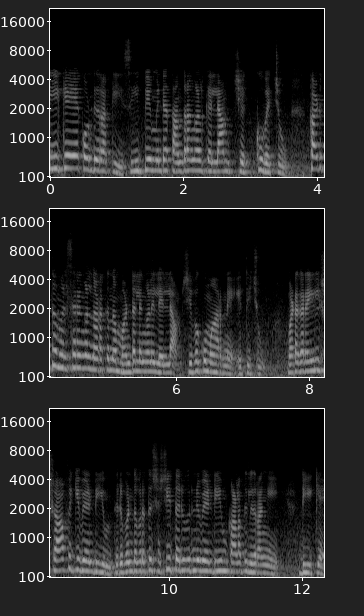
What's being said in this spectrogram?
ഡി കെ കെയെ കൊണ്ടിറക്കി സി പി എമ്മിന്റെ തന്ത്രങ്ങൾക്കെല്ലാം ചെക്കുവെച്ചു കടുത്ത മത്സരങ്ങൾ നടക്കുന്ന മണ്ഡലങ്ങളിലെല്ലാം ശിവകുമാറിനെ എത്തിച്ചു. വടകരയിൽ ഷാഫിക്ക് വേണ്ടിയും തിരുവനന്തപുരത്ത് ശശി തരൂരിനു വേണ്ടിയും കളത്തിലിറങ്ങി ഡി കെ.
